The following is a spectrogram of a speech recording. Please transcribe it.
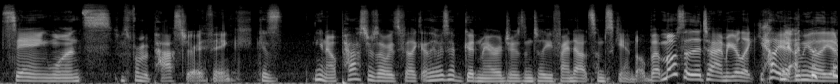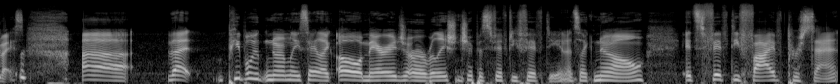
saying once it was from a pastor, I think, because, you know, pastors always feel like they always have good marriages until you find out some scandal. But most of the time, you're like, hell yeah, Yeah. give me all the advice. Uh, that people normally say, like, oh, a marriage or a relationship is 50 50. And it's like, no, it's 55%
